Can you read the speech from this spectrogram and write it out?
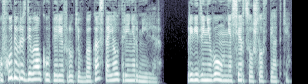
у входа в раздевалку, уперев руки в бока, стоял тренер Миллер. При виде него у меня сердце ушло в пятки.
